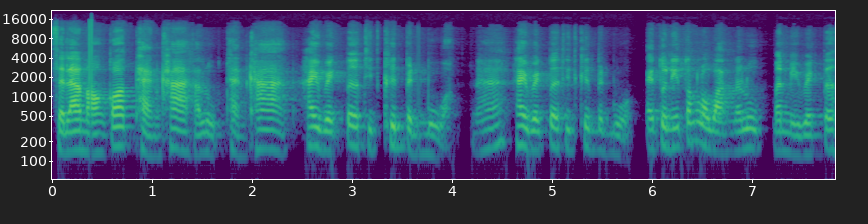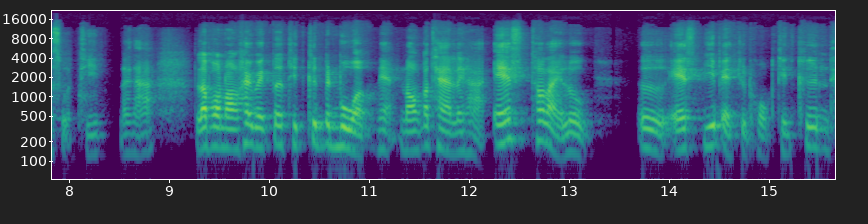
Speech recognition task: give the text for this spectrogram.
เสร็จแล้วน้องก็แทนค่าค่ะลูกแทนค่าให้เวกเตอร์ทิศขึ้นเป็นบวกนะฮะให้เวกเตอร์ทิศขึ้นเป็นบวกไอตัวนี้ต้องระวังนะลูกมันมีเวกเตอร์ส่วนทิศนะฮะแล้วพอน้องให้เวกเตอร์ทิศขึ้นเป็นบวกเนี่ยน้องก็แทนเลยค่ะ s เท่าไหร่ลูก เออ s ยี่สิบเอ็ดจุดหกทิศขึ้นแท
